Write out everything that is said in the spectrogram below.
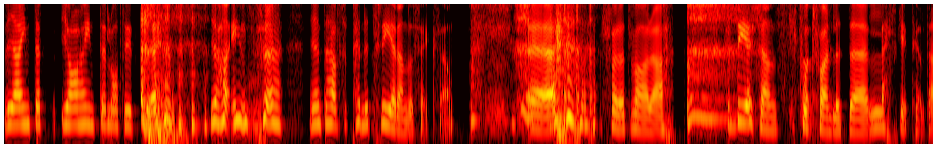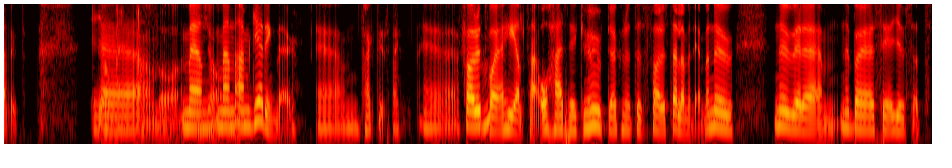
Vi har inte, jag har inte låtit, jag har inte, vi har inte haft så penetrerande sex än. Eh, för att vara, för det känns fortfarande lite läskigt helt ärligt. Ja, men Eh, alltså, men, ja. men I'm getting there. Eh, faktiskt. Eh, förut var jag helt så här, åh herregud, jag kunde inte ens föreställa mig det. Men nu, nu, är det, nu börjar jag se ljuset.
